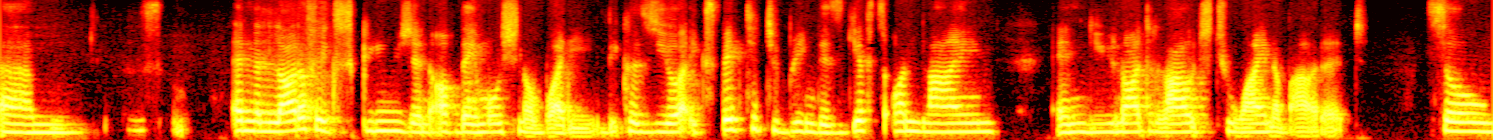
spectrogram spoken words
Um, and a lot of exclusion of the emotional body because you are expected to bring these gifts online and you're not allowed to whine about it. So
